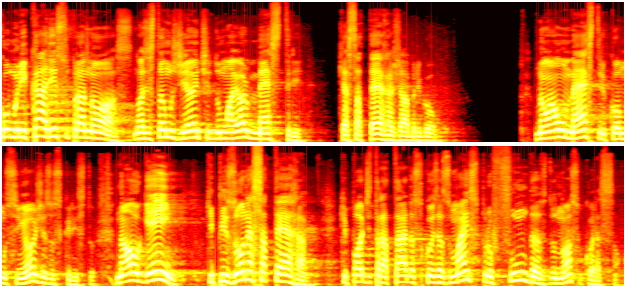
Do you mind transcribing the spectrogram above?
comunicar isso para nós, nós estamos diante do maior mestre que essa terra já abrigou. Não há um mestre como o Senhor Jesus Cristo. Não há alguém que pisou nessa terra que pode tratar das coisas mais profundas do nosso coração.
